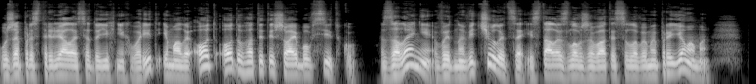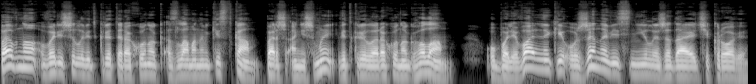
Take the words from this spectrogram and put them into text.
уже пристрілялися до їхніх воріт і мали от-от вгатити шайбу в сітку. Зелені, видно, відчули це і стали зловживати силовими прийомами. Певно, вирішили відкрити рахунок зламаним кісткам, перш аніж ми відкрили рахунок голам. Уболівальники уже навісніли, жадаючи крові.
